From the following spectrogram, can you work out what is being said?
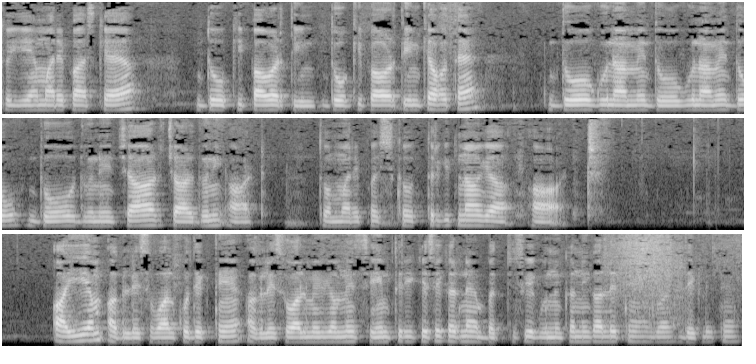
तो ये हमारे पास क्या आया? दो की पावर तीन। दो की पावर तीन क्या होता है? दो गुना में दो गुना में दो। दो दुनी चार चार दुनी आठ। तो हमारे पास इसका उत्तर कितना आ गया? आठ। आइए हम अगले सवाल को देखते हैं। अगले सवाल में भी हमने सेम तरीके से करना है। बत्तीस के गुण कर निकाल लेते हैं बार देख लेते हैं।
